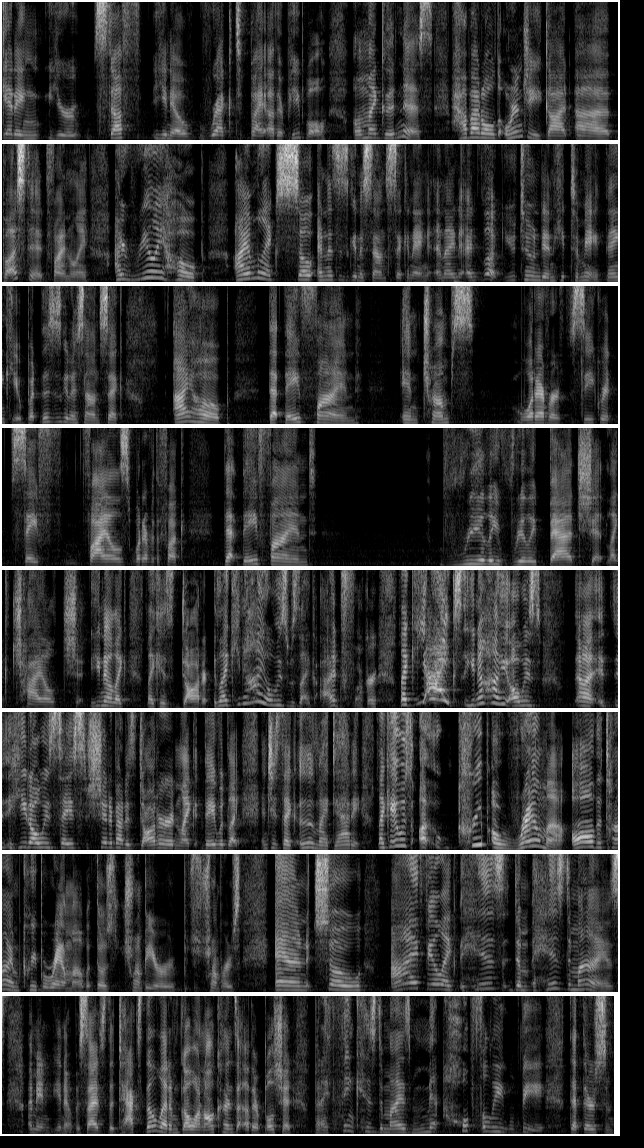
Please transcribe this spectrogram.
getting your stuff, you know, wrecked by other people, oh my goodness, how about old Orangey got uh, busted finally? I really hope I'm like so, and this is gonna sound sickening. And I and look, you tuned in to me, thank you, but this is gonna sound sick. I hope that they find in Trump's whatever secret safe files, whatever the fuck, that they find really really bad shit like child shit. You know like like his daughter. Like you know i always was like i'd fuck her. Like yikes! You know how he always uh, it, he'd always say shit about his daughter and like they would like and she's like oh my daddy. Like it was uh, creep all the time creep rama with those trumpy or trumpers. And so I feel like his his demise. I mean, you know, besides the tax, they'll let him go on all kinds of other bullshit. But I think his demise, hopefully, will be that there's some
